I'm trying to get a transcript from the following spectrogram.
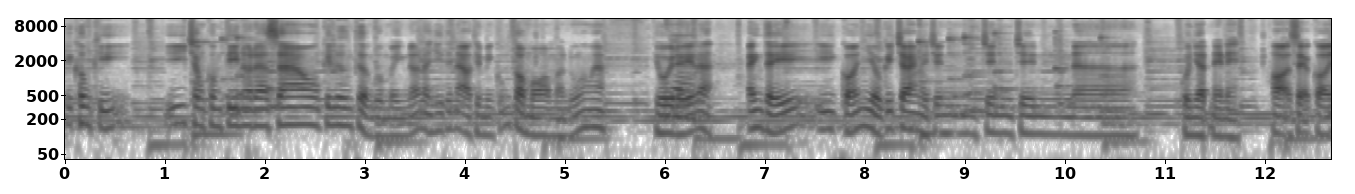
cái không khí trong công ty nó ra sao cái lương thưởng của mình nó là như thế nào thì mình cũng tò mò mà đúng không em thì hồi yeah. đấy dạ. là anh thấy có nhiều cái trang ở trên trên trên uh, của Nhật này này họ sẽ có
